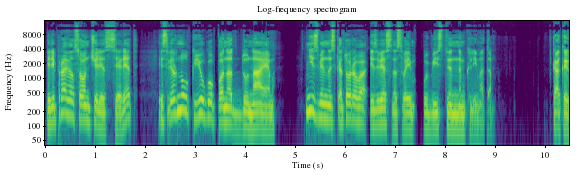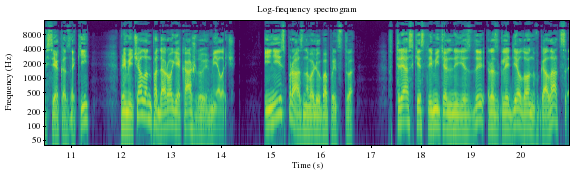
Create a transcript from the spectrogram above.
переправился он через Серет и свернул к югу понад Дунаем, низменность которого известна своим убийственным климатом. Как и все казаки, примечал он по дороге каждую мелочь. И не из праздного любопытства. В тряске стремительной езды разглядел он в Галаце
